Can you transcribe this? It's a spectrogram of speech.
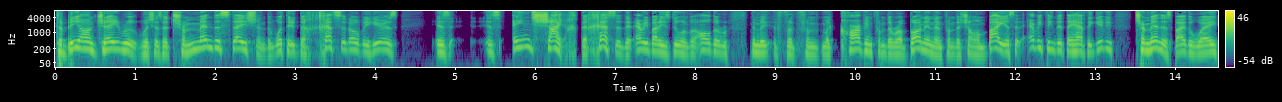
to be on J Root, which is a tremendous station? The, what the chesed over here is is is ein shaykh, the chesed that everybody's doing, with all the, the from, from carving from the rabbanin and from the shalom bayis and everything that they have to give you, tremendous. By the way,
